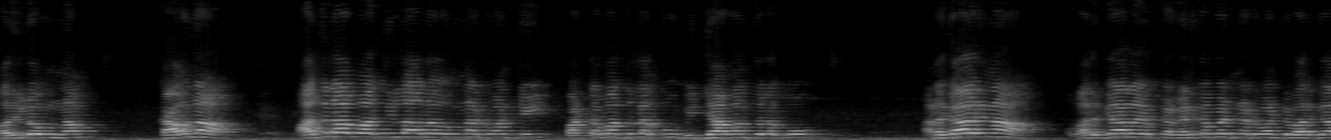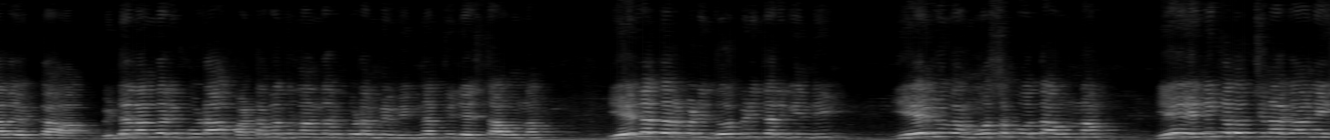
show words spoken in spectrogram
బరిలో ఉన్నాం. కావున ఆదిలాబాద్ జిల్లాలో ఉన్నటువంటి పట్టభద్రులకు విద్యావంతులకు అణగారిన వర్గాల యొక్క వెనుకబడినటువంటి వర్గాల యొక్క బిడ్డలందరూ కూడా పట్టభద్రులందరూ కూడా మేము విజ్ఞప్తి చేస్తూ ఉన్నాం. ఏళ్ళ తరబడి దోపిడీ జరిగింది. ఏళ్ళుగా మోసపోతా ఉన్నాం. ఏ ఎన్నికలు వచ్చినా కానీ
